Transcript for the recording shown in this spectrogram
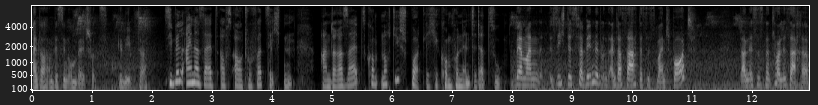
Einfach ein bisschen Umweltschutz gelebter. Sie will einerseits aufs Auto verzichten, andererseits kommt noch die sportliche Komponente dazu. Wenn man sich das verbindet und einfach sagt, das ist mein Sport, dann ist es eine tolle Sache.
